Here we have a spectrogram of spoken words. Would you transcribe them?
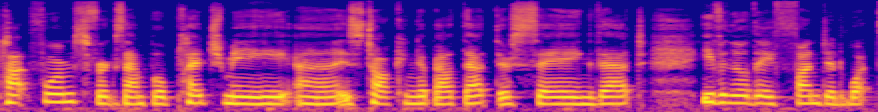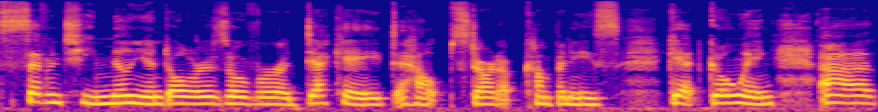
platforms. For example, PledgeMe uh, is talking about that. They're saying that even though they funded what seventy million dollars over a decade to help startup companies get going. Uh,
